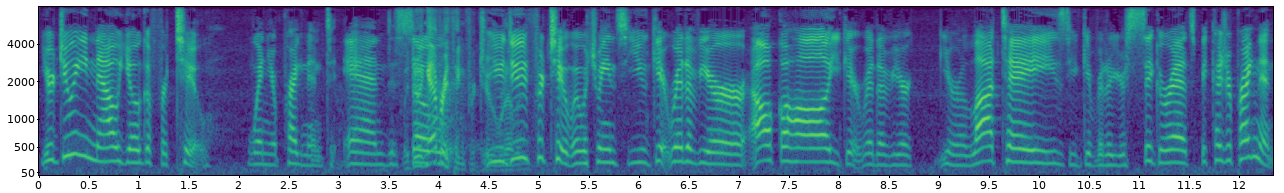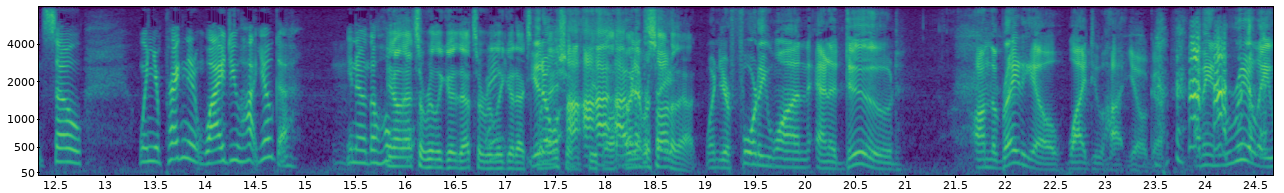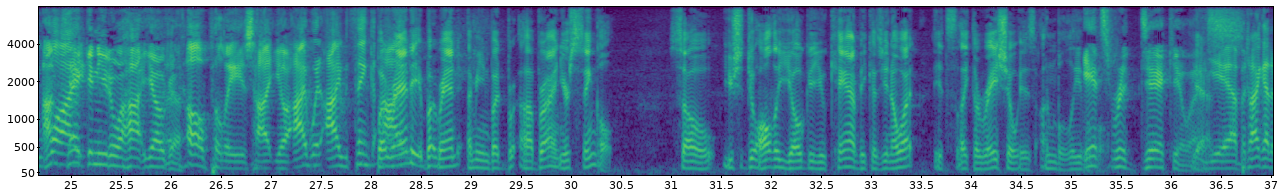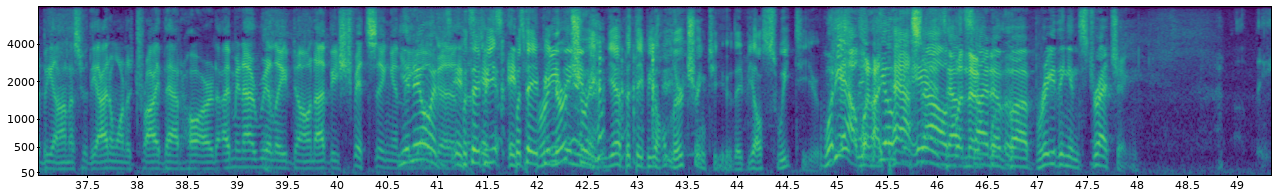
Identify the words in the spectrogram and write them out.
You're doing now yoga for two when you're pregnant, and so doing everything for two, You really. do for two, which means you get rid of your alcohol, you get rid of your your lattes, you get rid of your cigarettes because you're pregnant. So when you're pregnant, why do hot yoga? You know the whole. You know, that's a really good. That's a really Right. good You know, explanation. I, People- I, I, would never thought of that. When you're 41 and a dude on the radio, why do hot yoga? I mean, really, I'm why? taking you to a hot yoga. oh, please, hot yoga. I would. I would think. But I- Randy, but Randy, I mean, but uh, Brian, you're single, so you should do all the yoga you can because you know what? It's like the ratio is unbelievable. It's ridiculous. Yes. Yeah, but I got to be honest with you. I don't want to try that hard. I mean, I really don't. I'd be schwitzing in You the know, yoga. it's- but they'd be, it's- but they'd be nurturing. and- yeah, but they'd be all nurturing to you. They'd be all sweet to you. What do you Yeah, think when I yoga pass is out when outside of uh, breathing and stretching.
